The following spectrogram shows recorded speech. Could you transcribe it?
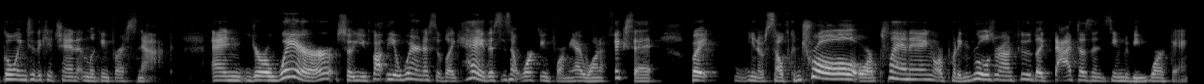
going to the kitchen and looking for a snack. And you're aware, so you've got the awareness of like, hey, this isn't working for me. I want to fix it. But, you know, self-control or planning or putting rules around food, like that doesn't seem to be working.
